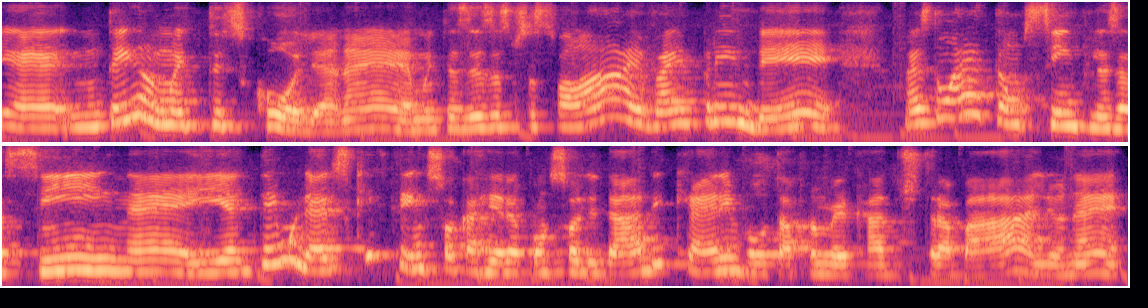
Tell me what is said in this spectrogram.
é, não tem muita escolha, né? Muitas vezes as pessoas falam, ah, vai empreender, mas não é tão simples assim, né? E tem mulheres que têm sua carreira consolidada e querem voltar para o mercado de trabalho, né?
